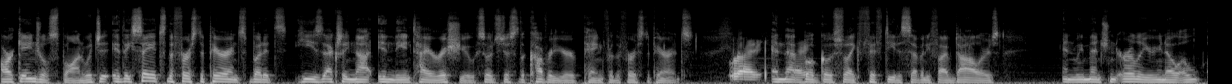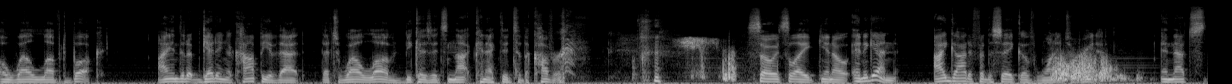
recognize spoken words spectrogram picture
archangel spawn which they say it's the first appearance but it's he's actually not in the entire issue so it's just the cover you're paying for the first appearance Right. and that right. book goes for like 50 to 75 dollars and we mentioned earlier you know a, a well-loved book i ended up getting a copy of that that's well-loved because it's not connected to the cover. So it's like you know and again i got it for the sake of wanting to read it. And that's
